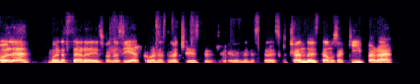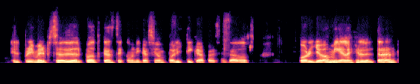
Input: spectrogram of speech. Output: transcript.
Hola, buenas tardes, buenos días o buenas noches, desde donde nos están escuchando. Estamos aquí para el primer episodio del podcast de comunicación política, presentados por yo, Miguel Ángel Beltrán.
